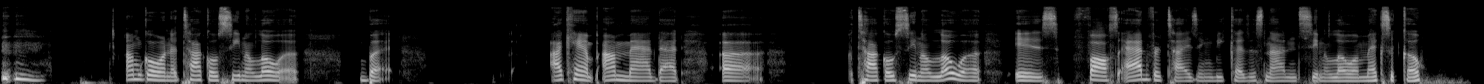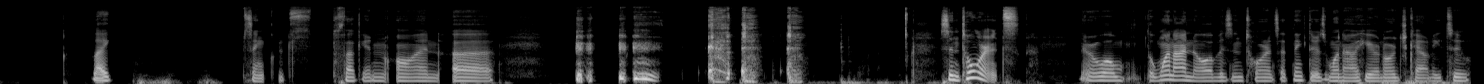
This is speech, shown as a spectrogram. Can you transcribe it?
I'm going to Taco Sinaloa, but I can't I'm mad that uh Taco Sinaloa is false advertising because it's not in Sinaloa, Mexico." like it's fucking on uh St. Torrance. Well, the one I know of is in Torrance. I think there's one out here in Orange County too.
